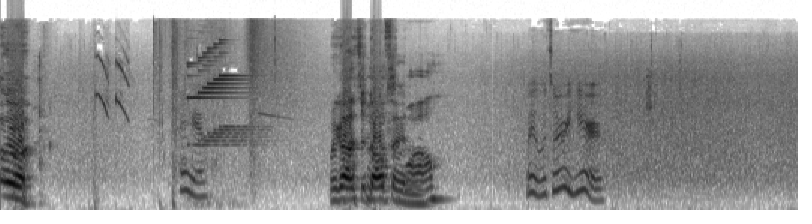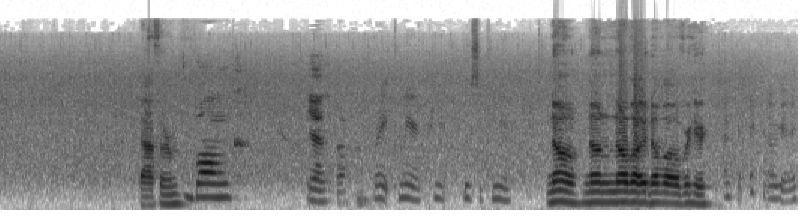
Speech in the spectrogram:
Ugh! Hey, yo. Oh my god, it's a dolphin! while. Wait, what's over here? Bathroom? Bonk. Yeah, it's bathroom. Wait, come here, come here. Lucy, come here. No, no, no, Nova, Nova, over here. Okay, okay.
